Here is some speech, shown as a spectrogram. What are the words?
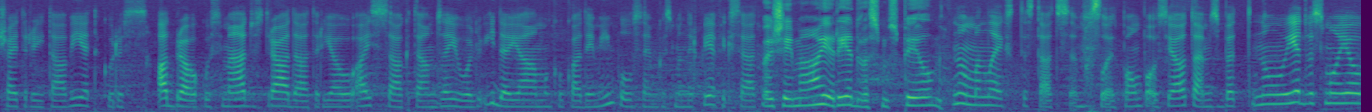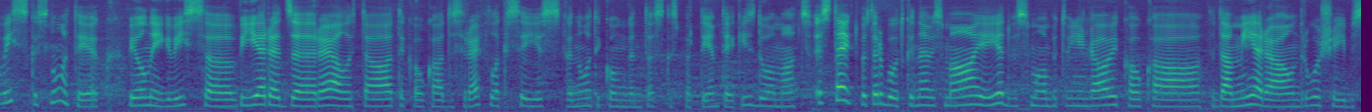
šeit arī tā vieta, kur es atbraukusi mēdzu strādāt ar jau aizsāktām dzējoļu idejām un kaut kādiem impulsiem, kas man ir piefiksēti. Vai šī māja ir iedvesmas pilna? Nu, man liekas, tas tāds mazliet pompos jautājums, bet nu, iedvesmo jau viss, kas notiek. Pilnīgi visa pieredze, realitāte realitāte, kaut kādas refleksijas, gan notikumi, gan tas, kas par tiem tiek izdomāts. Es teiktu, pat varbūt, ka nevis māja iedvesmo, bet viņa ļauj kaut kā tādā mierā un drošības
